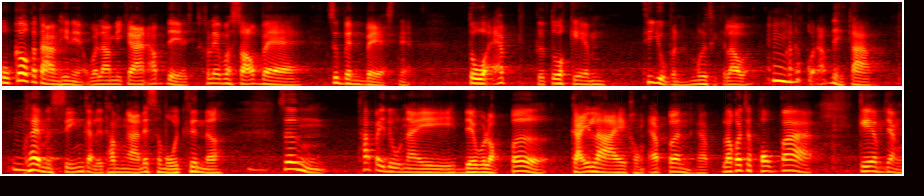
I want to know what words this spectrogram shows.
Google ก็ตามทีเนี่ยเวลามีการอัปเดตเขาเรียกว่าซอฟต์แวร์ ซึ่งเป็น base เนี่ย ตัวแอปหรือตัวเกมที่อยู่บนมือถือเราอะอืมก็ต้องกดอัปเดตตาม เพื่อให้มัน sync กันหรือทำงานได้ smooth ขึ้นเนอะซึ่งถ้าไปดูใน Developer Guideline ของ Apple ครับ เราก็จะพบว่าเกมอย่าง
